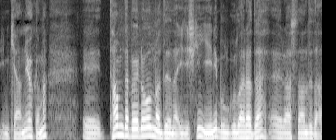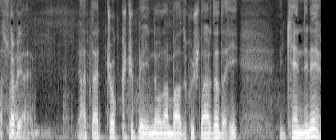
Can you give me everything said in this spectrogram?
imkanı yok ama e, tam da böyle olmadığına ilişkin yeni bulgulara da e, rastlandı daha sonra. Tabii. Hatta çok küçük beyinli olan bazı kuşlarda dahi kendini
